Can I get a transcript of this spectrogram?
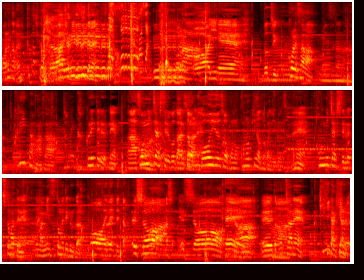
おあれなんか引っかかってる。あーいるいるいるいるいる。いるるルルルルルル。ほらあーいいねどっち？これさ水だなクリーパーがさたまに隠れてるね。あーこんにちはしてることあるからね。そうこういうそうこのこの木のとこにいるんですよね。ねこんにちはしてるからちょっと待ってね。えー。今水止めてくるから。おーいたいたいた。よいしょ。あよいしょ。あえーとこっちはねあ金だけある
